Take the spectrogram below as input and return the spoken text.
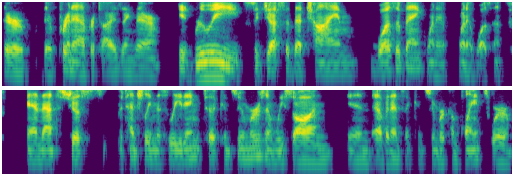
their their print advertising there it really suggested that Chime was a bank when it when it wasn't. And that's just potentially misleading to consumers. And we saw in, in evidence and consumer complaints where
